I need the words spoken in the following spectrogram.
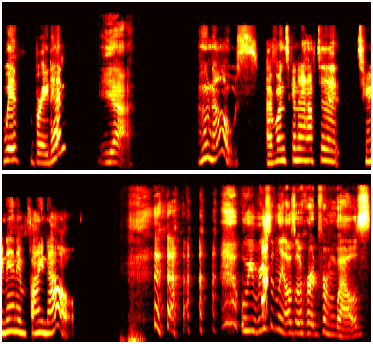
With Braden, Yeah. who knows? Everyone's gonna have to tune in and find out. we recently also heard from Wells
